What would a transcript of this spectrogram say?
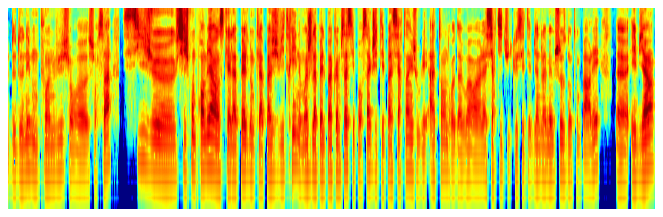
de donner mon point de vue sur, sur ça. Si je si je comprends bien, hein, ce qu'elle appelle donc la page vitrine, moi je l'appelle pas comme ça, c'est pour ça que j'étais pas certain et je voulais attendre d'avoir, la certitude que c'était bien de la même chose dont on parlait. eh bien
